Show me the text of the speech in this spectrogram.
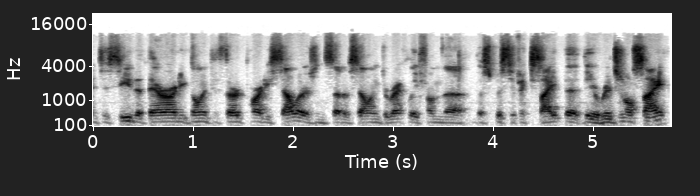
and to see that they're already going to third party sellers instead of selling directly from the, the specific site, the, the original site,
